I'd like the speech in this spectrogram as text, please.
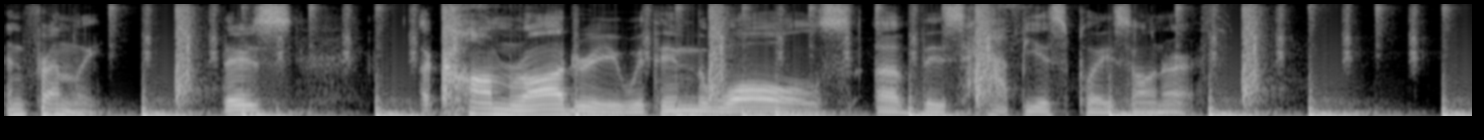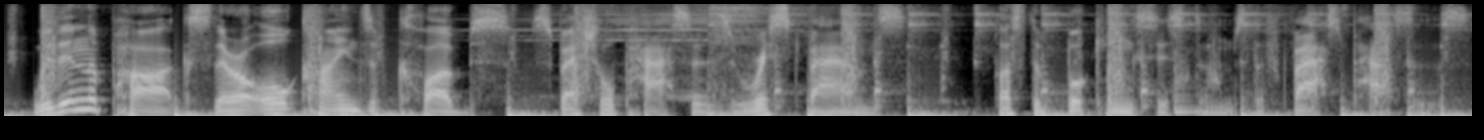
and friendly. There's a camaraderie within the walls of this happiest place on earth. Within the parks, there are all kinds of clubs, special passes, wristbands, plus the booking systems, the fast passes.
